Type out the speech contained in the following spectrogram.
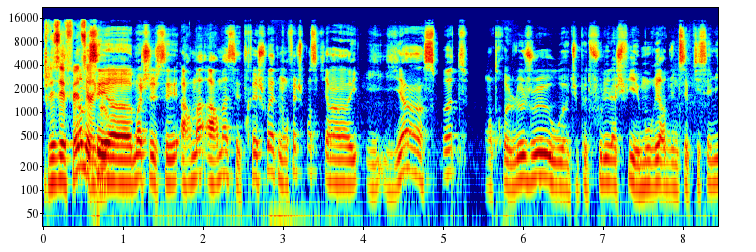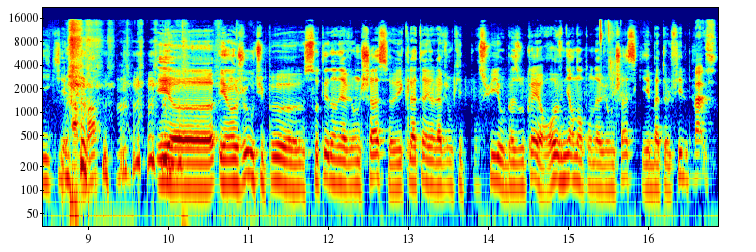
Je les ai faites, Non, mais c'est euh, moi, je- c'est Arma, Arma, c'est très chouette, mais en fait, je pense qu'il y a un, il y a un spot entre le jeu où euh, tu peux te fouler la cheville et mourir d'une septicémie qui est Arma, et, euh, et un jeu où tu peux euh, sauter d'un avion de chasse, éclater l'avion qui te poursuit au bazooka et revenir dans ton avion de chasse qui est Battlefield. Bah, sur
